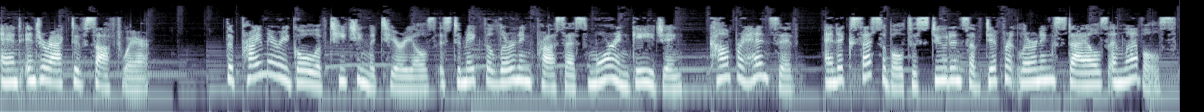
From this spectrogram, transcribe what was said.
and interactive software. The primary goal of teaching materials is to make the learning process more engaging, comprehensive, and accessible to students of different learning styles and levels.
